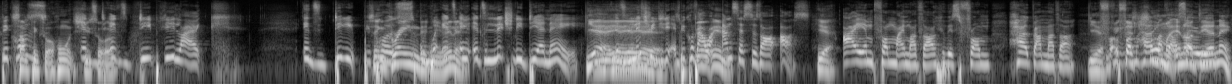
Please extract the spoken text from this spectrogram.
because something sort of haunts you. it's, Sort of. it's deeply like it's deep because ingrained in when- you, it's, innit? it's literally DNA. Yeah, yeah, it's yeah, literally yeah. DNA because built our in. ancestors are us. Yeah. I am from my mother, who is from her grandmother. Yeah. fr- You think from her trauma mother. in our DNA?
